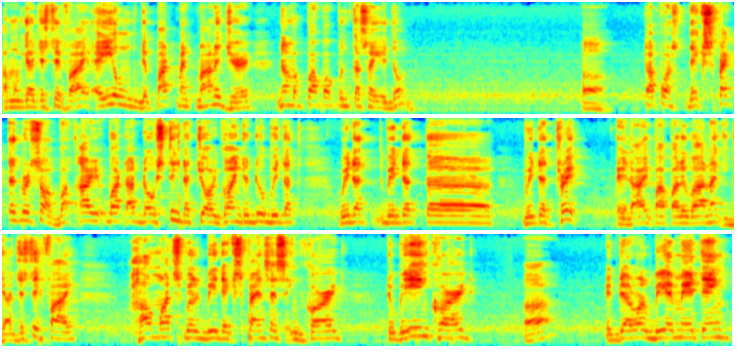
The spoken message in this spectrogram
Ang mag-justify ay yung department manager na magpapapunta sa iyo doon. Oh. Tapos the expected result. What are what are those things that you are going to do with that with that with that uh, with that trip? Kailangan ipapaliwanag, i-justify how much will be the expenses incurred to be incurred. Uh, if there will be a meeting,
